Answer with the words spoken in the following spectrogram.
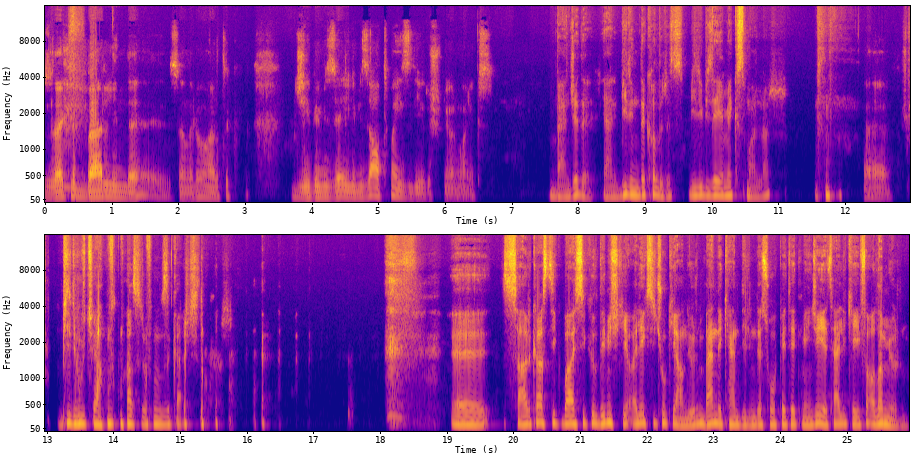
Özellikle Berlin'de e, sanırım artık cebimize elimize atmayız diye düşünüyorum Alex. Bence de. Yani birinde kalırız. Biri bize yemek ısmarlar. Evet. Biri uçağımız masrafımızı karşılar. ee, Sarcastic Bicycle demiş ki Alex'i çok iyi anlıyorum. Ben de kendi dilimde sohbet etmeyince yeterli keyfi alamıyorum.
